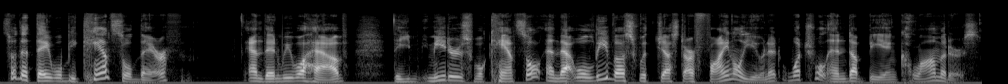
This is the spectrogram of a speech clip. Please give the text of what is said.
so that they will be canceled there. And then we will have the meters will cancel and that will leave us with just our final unit, which will end up being kilometers.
